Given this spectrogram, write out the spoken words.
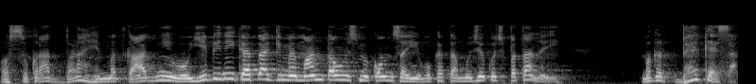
और सुकरात बड़ा हिम्मत का आदमी वो ये भी नहीं कहता कि मैं मानता हूँ इसमें कौन सही है। वो कहता, मुझे कुछ पता नहीं, मगर भय कैसा?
